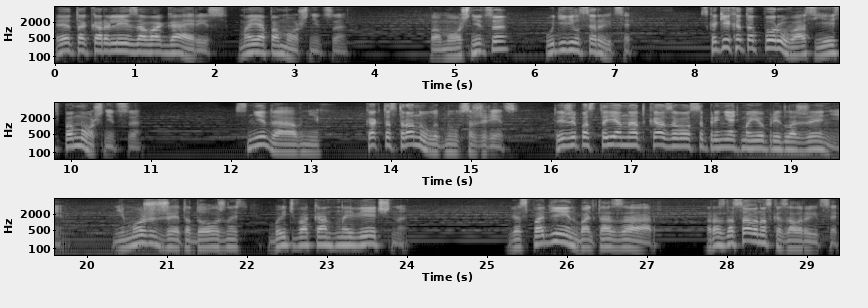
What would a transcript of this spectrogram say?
«Это Карлиза Вагайрис, моя помощница». «Помощница?» – удивился рыцарь. «С каких это пор у вас есть помощница?» «С недавних». Как-то странно улыбнулся жрец. «Ты же постоянно отказывался принять мое предложение. Не может же эта должность быть вакантной вечно?» «Господин Бальтазар», – раздосованно сказал рыцарь.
